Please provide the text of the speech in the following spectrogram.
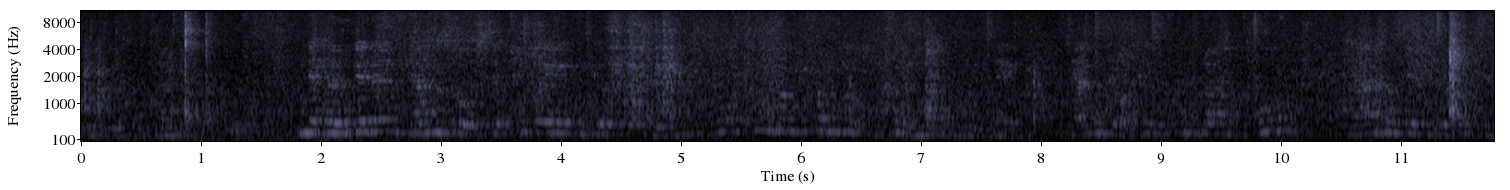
근육에서 그런 거 같고 근데 결국에는 대한 선수가 올 시즌 초반에 공격으로 잘했고 선두, 선두, 우승을 응하고 있는데 대한 선수가 어떻게 좀 판단하셨고 대한 선수의 비교 코스를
